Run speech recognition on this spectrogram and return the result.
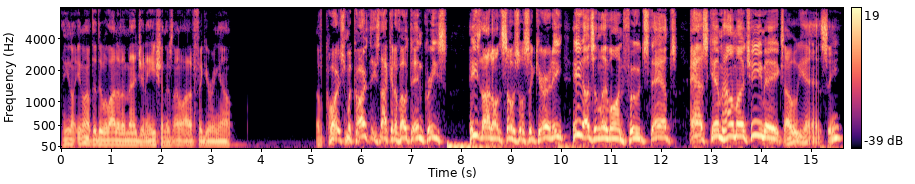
You don't, you don't have to do a lot of imagination. There's not a lot of figuring out. Of course, McCarthy's not going to vote to increase. He's not on Social Security. He doesn't live on food stamps. Ask him how much he makes. Oh, yeah, see?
